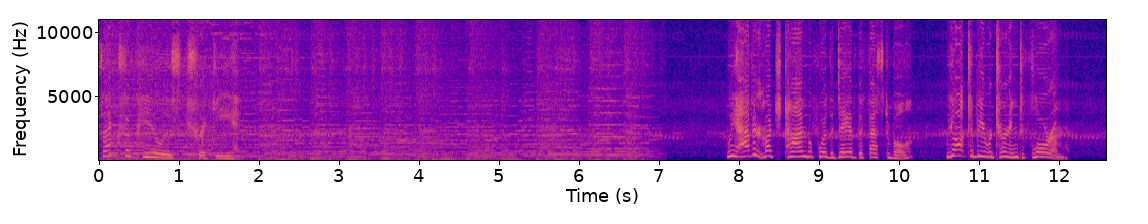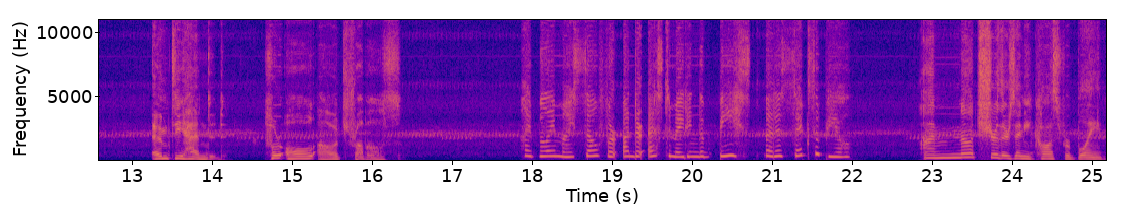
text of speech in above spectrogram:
Sex appeal is tricky. We haven't much time before the day of the festival. We ought to be returning to Florem. Empty-handed, for all our troubles. I blame myself for underestimating the beast that is sex appeal. I'm not sure there's any cause for blame.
